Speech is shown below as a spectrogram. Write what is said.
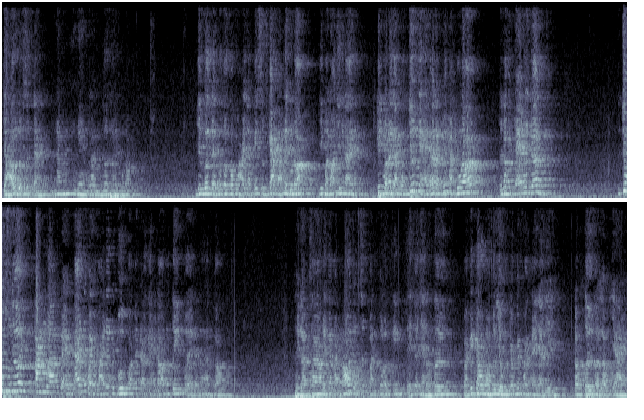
chở được sức nặng năm ngàn lần cơ thể của nó. Nhưng vấn đề của tôi không phải là cái sự cao đẳng này của nó nhưng mà nói như thế này. Khi mà nó gặp một chướng ngại ở đằng trước mặt của nó thì nó phải chạy lên trên. Chung xuống dưới tăng lên quẹo cái nó quẹo phải để nó vượt qua cái trở ngại đó nó tiến về để nó thành công thì làm sao để các bạn nói được sức mạnh của loài kiến để cho nhà đầu tư? Và cái câu mà tôi dùng trong cái phần này là gì? Đầu tư là lâu dài,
